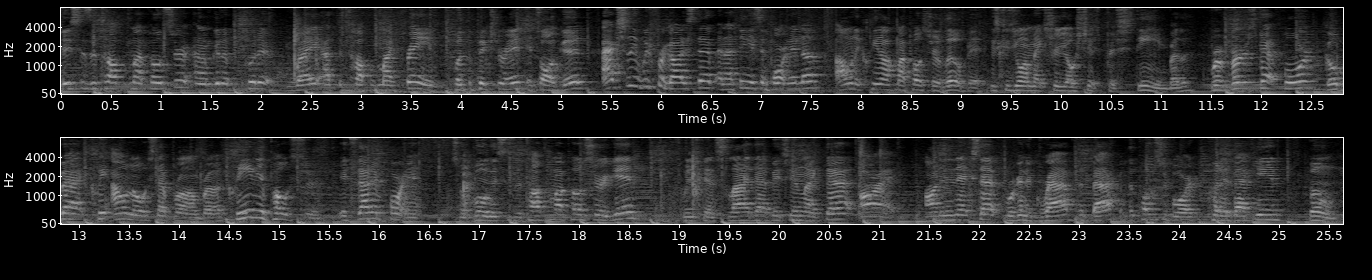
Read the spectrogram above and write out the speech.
This is the top of my poster and I'm gonna put it right at the top of my frame. Put the picture in, it's all good. Actually, we forgot a step and I think it's important enough. I wanna clean off my poster a little bit just cause you wanna make sure your shit's pristine, brother. Reverse step four, go back, clean, I don't know what step we're on, bro. Clean your poster, it's that important. So boom, this is the top of my poster again. We're just gonna slide that bitch in like that. All right, on to the next step. We're gonna grab the back of the poster board, put it back in, boom.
